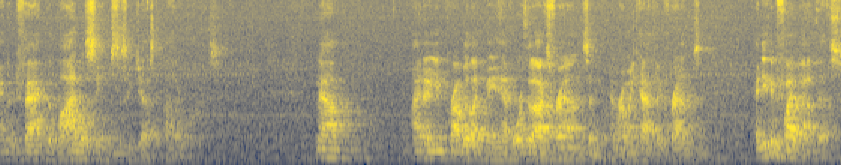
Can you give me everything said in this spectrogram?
And in fact, the Bible seems to suggest otherwise. Now, I know you probably, like me, have Orthodox friends and, and Roman Catholic friends, and you can fight about this.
